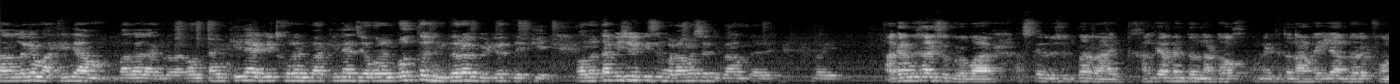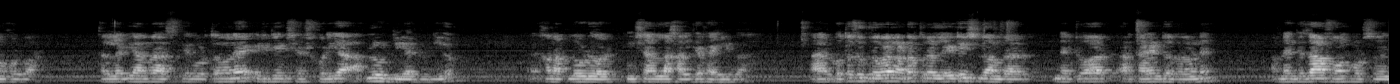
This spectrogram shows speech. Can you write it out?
তার লগে মাতিলাম ভালো লাগল। এখন তাই কিলা এডিট করেন বা কিলা যে করেন, বহুত সুন্দর ভিডিও দেখি। ওটা বিষয়ে কিছু পরামর্শ দিবা আমরা ভাই। আগামীকাল শুক্রবার আজকে বৃহস্পতিবার রাত। কালকে আপনাদের নাটক আপনাদের না পাইলে আমরা ফোন করবা। তার লাগে আমরা আজকে বর্তমানে এডিটিং শেষ করিয়া আপলোড আর ভিডিও এখন আপলোড ইনশাআল্লাহ কালকে ফাইলিবা আর গত শুক্রবার নাটক তোরা লেট হয়েছিল আমরা নেটওয়ার্ক আর কারেন্টের কারণে। আপনাদের যা ফোন করছেন,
